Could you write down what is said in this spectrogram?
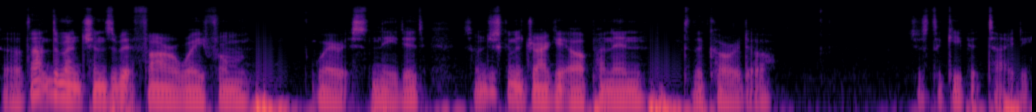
so that dimension's a bit far away from where it's needed so I'm just going to drag it up and in to the corridor just to keep it tidy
